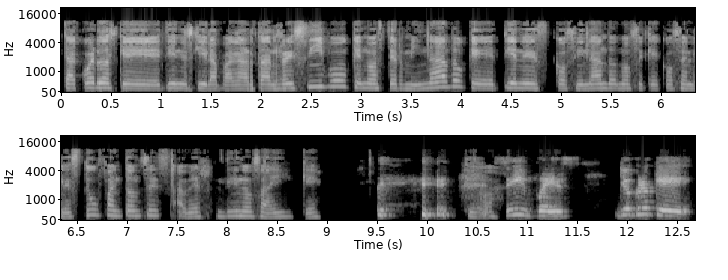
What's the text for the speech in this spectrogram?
te acuerdas que tienes que ir a pagar tal recibo, que no has terminado, que tienes cocinando no sé qué cosa en la estufa, entonces, a ver, dinos ahí qué. sí, pues yo creo que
